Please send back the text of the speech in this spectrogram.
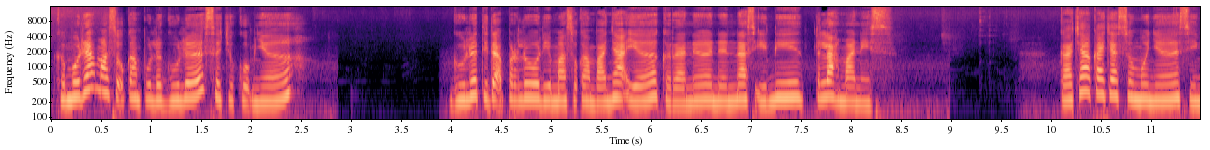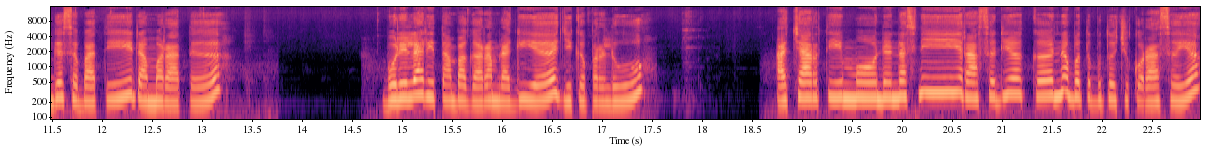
Kemudian masukkan pula gula secukupnya. Gula tidak perlu dimasukkan banyak ya kerana nenas ini telah manis. Kacau-kacau semuanya sehingga sebati dan merata. Bolehlah ditambah garam lagi ya jika perlu. Acar timun nenas ni rasa dia kena betul-betul cukup rasa ya.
